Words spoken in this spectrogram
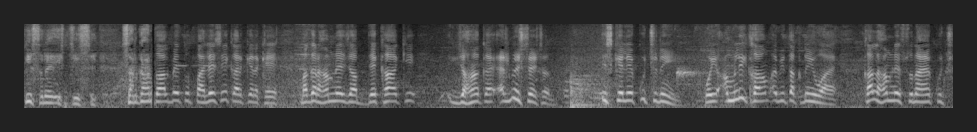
پس رہے اس چیز سے؟ سرکار طالبے تو پہلے سے ہی کر کے رکھے، مگر ہم نے جب دیکھا کہ یہاں کا ایڈمنسٹریشن اس کے لیے کچھ نہیں، کوئی عملی کام ابھی تک نہیں ہوا ہے۔ کل ہم نے سنا ہے کچھ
